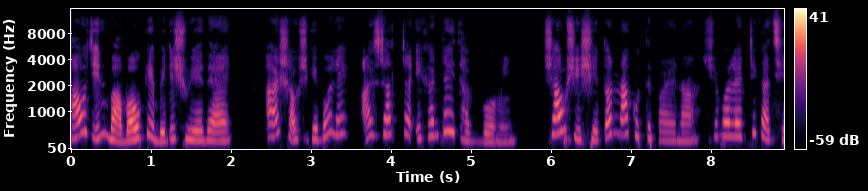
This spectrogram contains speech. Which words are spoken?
হাউজিন বাবা ওকে বেডে শুয়ে দেয় আর সাহসীকে বলে, আজ রাতটা এখানটাই থাকব আমি। সাহসী সে তো আর না করতে পারে না। সে বলে, ঠিক আছে,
